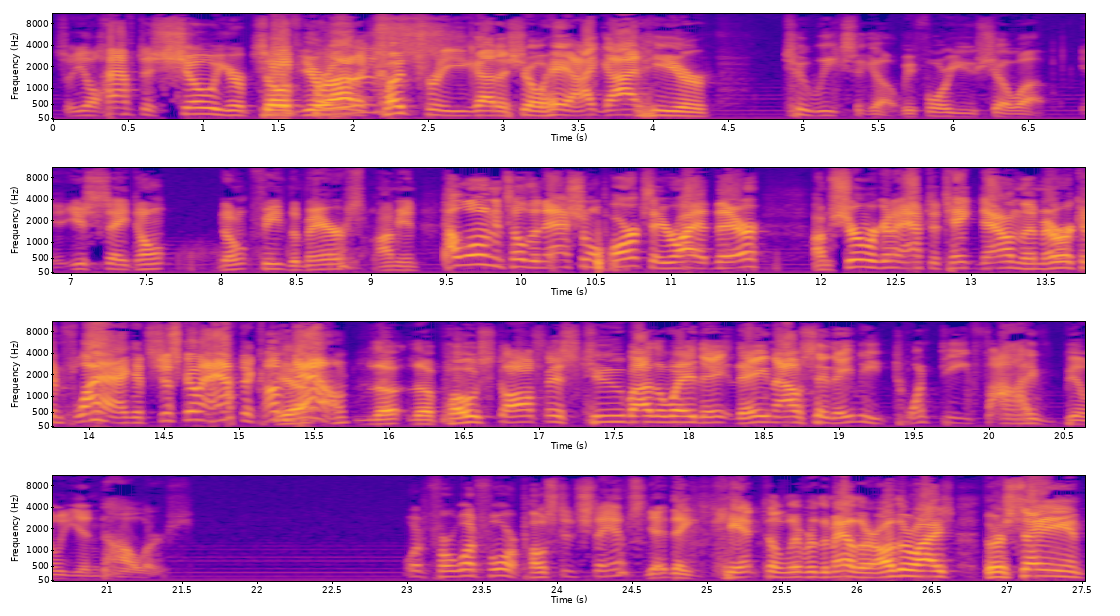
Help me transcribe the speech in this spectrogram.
so you'll have to show your so if you're out of country you got to show hey i got here two weeks ago before you show up. You say don't don't feed the bears. I mean, how long until the national parks they riot there? I'm sure we're going to have to take down the American flag. It's just going to have to come yeah. down. The the post office too. By the way, they they now say they need 25 billion dollars. What for? What for? Postage stamps? Yeah, they can't deliver the mail. They're otherwise they're saying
